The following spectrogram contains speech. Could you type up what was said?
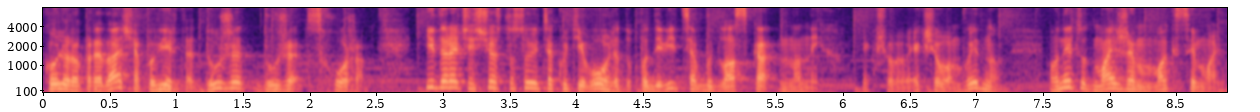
Кольоропередача, повірте, дуже-дуже схожа. І, до речі, що стосується кутів огляду, подивіться, будь ласка, на них, якщо якщо вам видно, вони тут майже максимальні.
